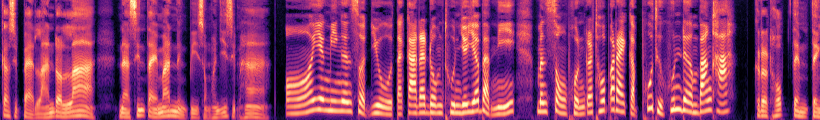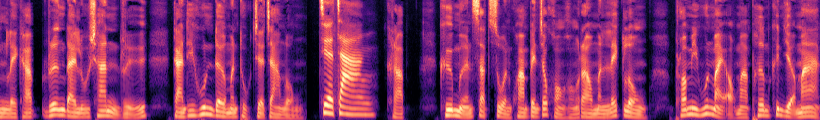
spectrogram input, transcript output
198 ล้านดอลลาร์ณสิ้นไตรมาส1ปี 2025 อ๋อ ยังมีเงินสดอยู่ แต่การระดมทุนเยอะๆ แบบนี้ มันส่งผลกระทบอะไรกับผู้ถือหุ้นเดิมบ้างคะ กระทบเต็มๆเลยครับ เรื่อง dilution หรือการที่หุ้นเดิมมันถูกเจือจางลง เจือจาง ครับคือเหมือนสัดส่วนความเป็นเจ้าของของเรามันเล็กลง เพราะมีหุ้นใหม่ออกมาเพิ่มขึ้นเยอะมาก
